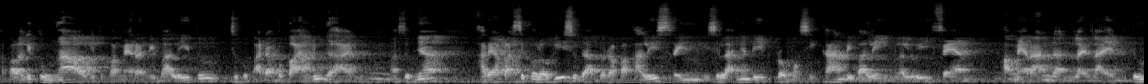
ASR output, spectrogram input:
apalagi tunggal gitu pameran di Bali itu cukup ada beban juga gitu. Hmm. maksudnya karya plastikologi sudah beberapa kali sering istilahnya dipromosikan di Bali melalui event pameran dan lain-lain itu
